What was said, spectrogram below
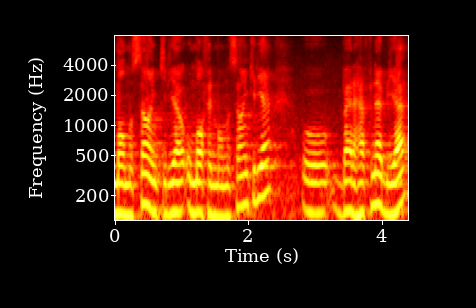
ماموسان کریه و مافن ماموسان کریه و برهفنه بیه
